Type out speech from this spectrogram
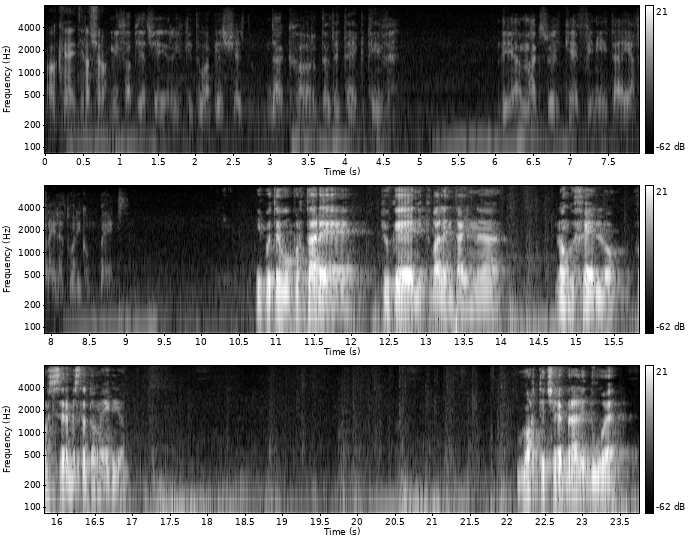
Ok, ti lascerò. Mi fa piacere che tu abbia scelto. D'accordo, detective. Di a Maxwell che è finita e avrai la tua ricompensa. Mi potevo portare più che Nick Valentine eh, Longfellow. Forse sarebbe stato meglio. Morte cerebrale 2?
